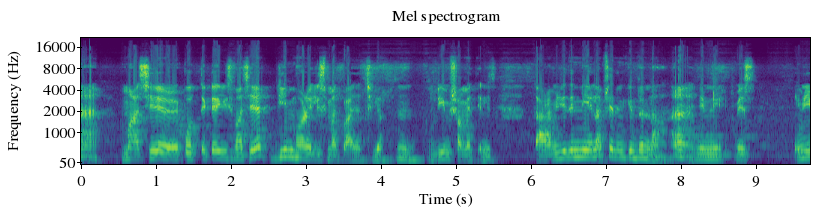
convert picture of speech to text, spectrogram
হ্যাঁ মাছের প্রত্যেকটা ইলিশ মাছের ডিম ভরা ইলিশ মাছ পাওয়া যাচ্ছিল। হুম ডিম সমেত ইলিশ। তার আমি যেদিন নিয়ে এলাম সেদিন কিন্তু না হ্যাঁ এমনি বেশ এমনি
